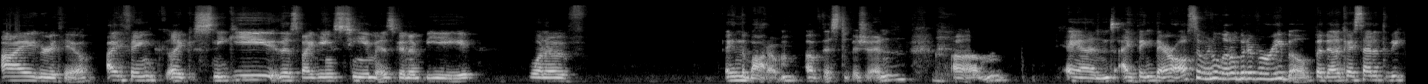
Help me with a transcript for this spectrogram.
I agree with you. I think like sneaky, this Vikings team is going to be one of in the bottom of this division. Um, and I think they're also in a little bit of a rebuild. But like I said at the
